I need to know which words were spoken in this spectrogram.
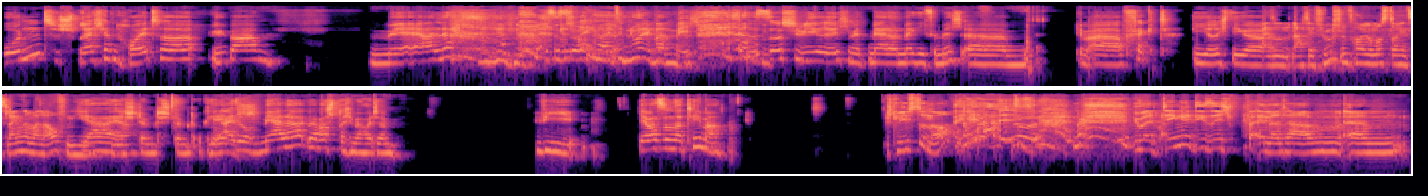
Und sprechen heute über Merle. Wir sprechen heute nur über mich. es ist so schwierig mit Merle und Maggie für mich. Ähm, Im Affekt die richtige. Also nach der fünften Folge muss doch jetzt langsam mal laufen hier. ja, ja, stimmt, stimmt. Okay. Mensch. Also, Merle, über was sprechen wir heute? Wie? Ja, was ist unser Thema? Schläfst du noch? Über Dinge, die sich verändert haben ähm,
